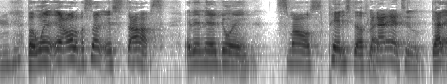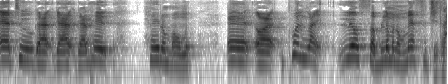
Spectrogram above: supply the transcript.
Mm-hmm. But when and all of a sudden it stops, and then they're doing small petty stuff They like got attitude. got attitude, got got got hate hate a moment, and or putting like little subliminal messages out.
